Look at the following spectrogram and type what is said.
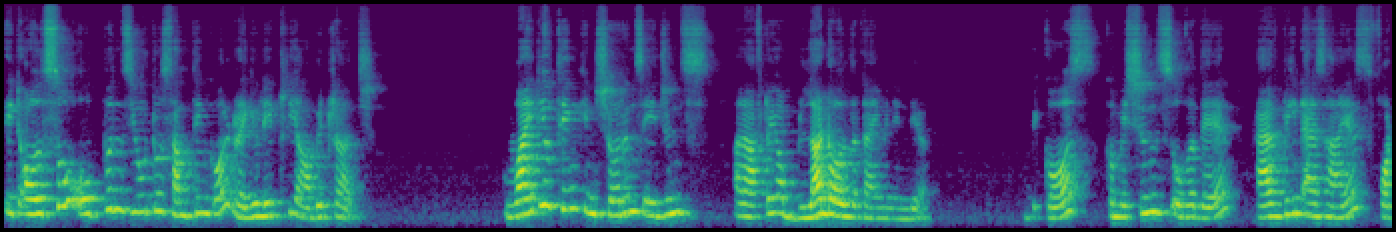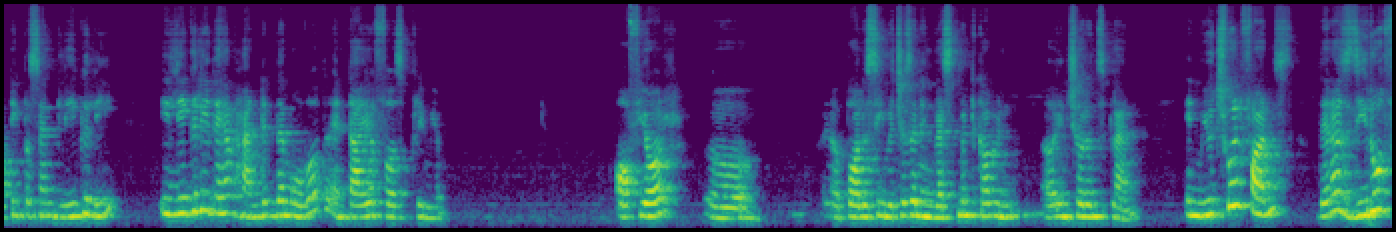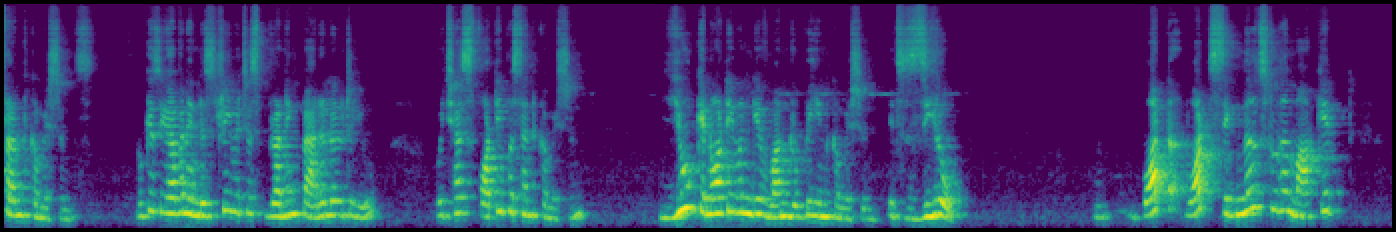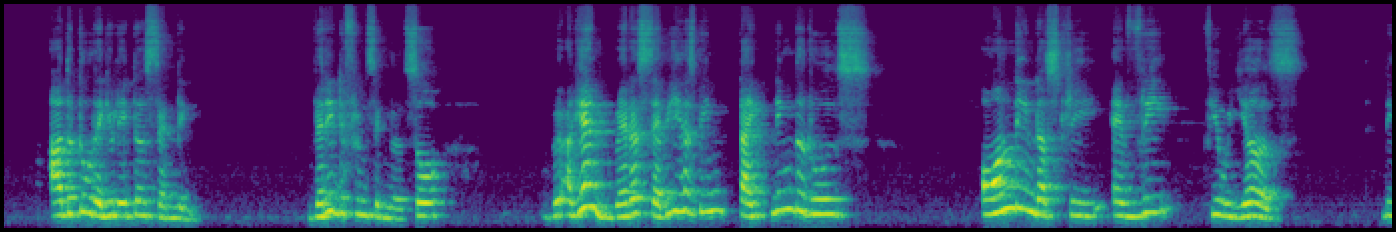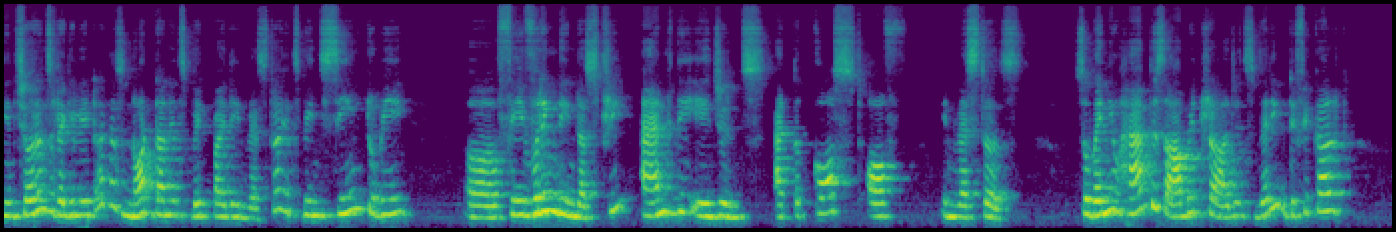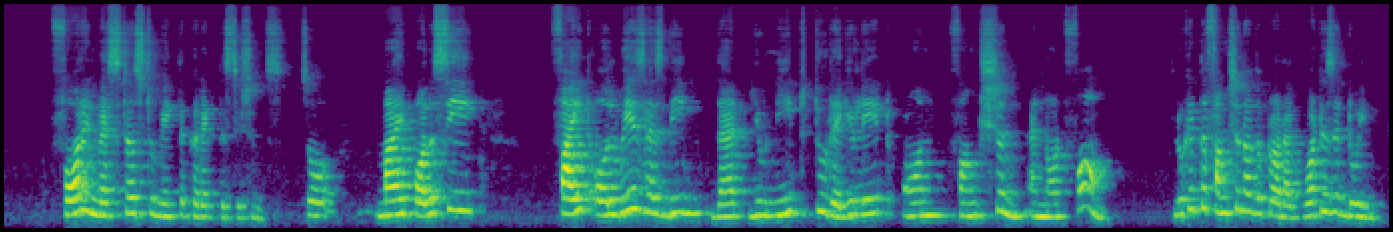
it also opens you to something called regulatory arbitrage. Why do you think insurance agents are after your blood all the time in India? Because commissions over there have been as high as 40% legally. Illegally, they have handed them over the entire first premium of your uh, policy, which is an investment come in, uh, insurance plan. In mutual funds, there are zero front commissions. Okay, so you have an industry which is running parallel to you, which has 40% commission. You cannot even give one rupee in commission, it's zero. What, what signals to the market are the two regulators sending? Very different signals. So, again, whereas SEBI has been tightening the rules on the industry every few years, the insurance regulator has not done its bit by the investor. It's been seen to be uh, favoring the industry and the agents at the cost of investors. So, when you have this arbitrage, it's very difficult for investors to make the correct decisions. So, my policy fight always has been that you need to regulate on function and not form. Look at the function of the product. What is it doing?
